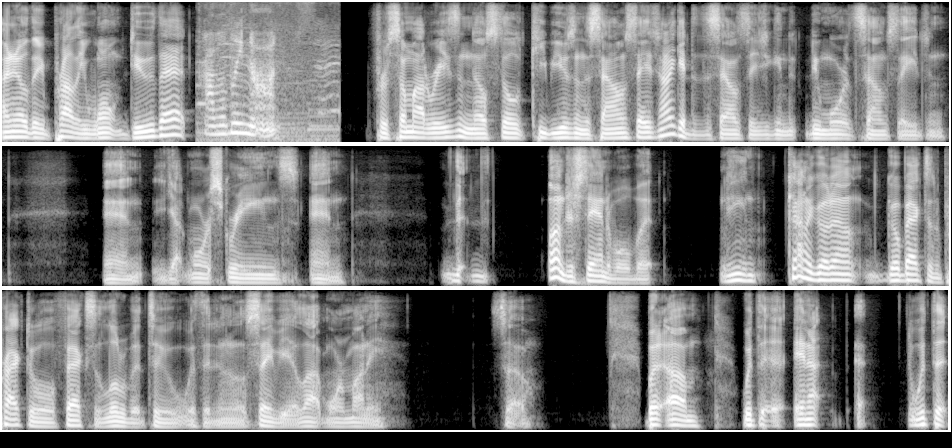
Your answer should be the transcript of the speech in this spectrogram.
I know they probably won't do that Probably not. For some odd reason. They'll still keep using the soundstage. And I get to the soundstage, you can do more of the soundstage and and you got more screens and th- th- understandable, but you can kind of go down, go back to the practical effects a little bit too with it, and it'll save you a lot more money. So, but um, with the and I with the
